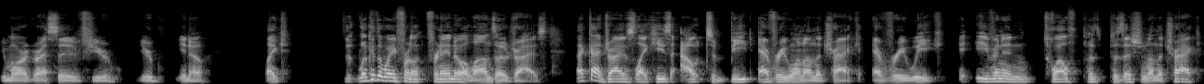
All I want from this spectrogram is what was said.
you're more aggressive, you're you're, you know, like look at the way Fernando Alonso drives. That guy drives like he's out to beat everyone on the track every week. Even in 12th position on the track,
